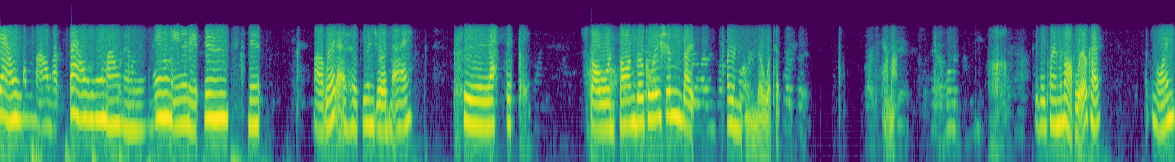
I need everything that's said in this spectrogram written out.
down. All right, I hope you enjoyed my classic Star Wars song vocalizations. I I don't even know what to. Damn. People playing Monopoly. Okay, that's annoying.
